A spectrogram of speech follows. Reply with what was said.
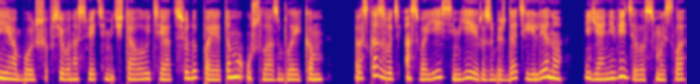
Я больше всего на свете мечтала уйти отсюда, поэтому ушла с Блейком. Рассказывать о своей семье и разубеждать Елену я не видела смысла.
